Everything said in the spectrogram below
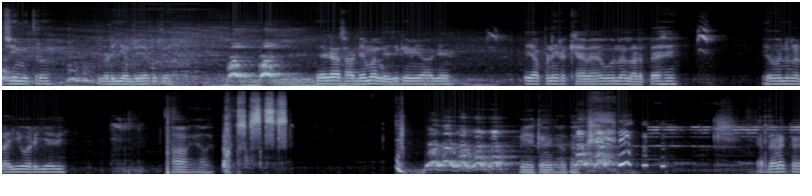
ਜੀ ਮਿੱਤਰੋ ਲੜੀ ਜਾਂਦੇ ਆ ਕੁੱਤੇ ਇਹ ਕਹਿੰਦਾ ਸਾਡੇ ਮਹੱਲੇ 'ਚ ਕਿਵੇਂ ਆ ਗਏ ਇਹ ਆਪਣੇ ਰੱਖਿਆ ਹੋਇਆ ਉਹ ਨਾਲ ਲੜ ਪਿਆ ਇਹ ਇਹ ਉਹਨਾਂ ਲੜਾਈ ਹੋ ਰਹੀ ਹੈ ਇਹਦੀ ਆ ਗਿਆ ਵੇਖ ਕਿਵੇਂ ਕਰਦਾ? ਕਰਦਾ ਨਾ ਕਿ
